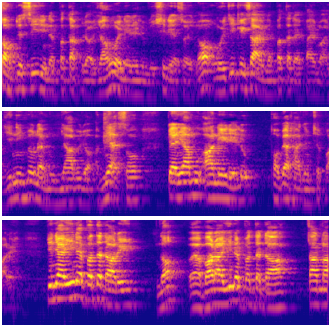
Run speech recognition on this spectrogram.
ဆောင်ပစ္စည်းတွေနဲ့ပတ်သက်ပြီးတော့ရောင်းဝယ်နေတဲ့လူတွေရှိတယ်ဆိုရင်เนาะငွေကြီးကိစ္စတွေနဲ့ပတ်သက်တဲ့ဘိုင်းမှာယင်းနှိမ့်နှုတ်နိုင်မှုများပြီးတော့အမျက်အစွန်း ပြန်ရမှုအားနည်းတယ်လို့ဖော်ပြထားခြင်းဖြစ်ပါတယ်ပညာရေးနဲ့ပတ်သက်တာတွေเนาะအဲဘာသာရေးနဲ့ပတ်သက်တာတာနာ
